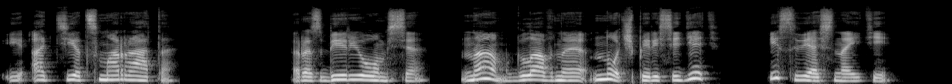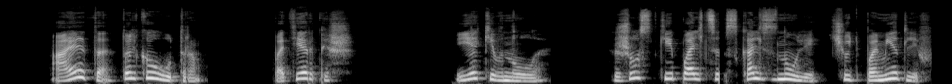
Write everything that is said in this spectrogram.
И отец Марата. Разберемся. Нам главное ночь пересидеть и связь найти. А это только утром. Потерпишь?» Я кивнула. Жесткие пальцы скользнули, чуть помедлив,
